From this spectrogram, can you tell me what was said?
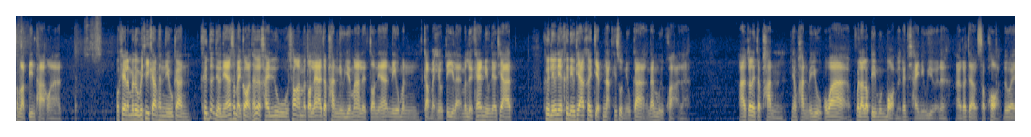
สำหรับปีนผาของอาร์ต โอเคเรามาดูวิธีการพันนิ้วกัน คือเดี๋ยวนี้สมัยก่อนถ้าเกิดใครดูช่องอาร์ตมาตอนแรกอาร์ตจะพันนิ้วเยอะมากเลยตอนนี้นิ้วมันกลับมาเฮลตี้แล้วมันเหลือแค่นิ้วเนี้ยที่อาร์ตคือนิ้วเนี้ยคือนิ้วที่อาร์ตเคยเจ็บหนักที่สุดนิ้วกลางด้านมือขวานะอาร์ตก็เลยจะพันยังพันไว้อยู่ เพราะว่าเวลาเราปีนมูลบอร์ดมันก็จะใช้นิ้วเยอะนะอาร์ตก็จะซัพพอร์ตด้วย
